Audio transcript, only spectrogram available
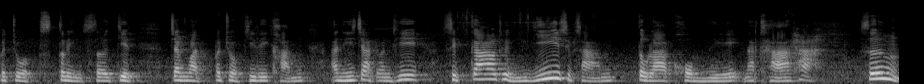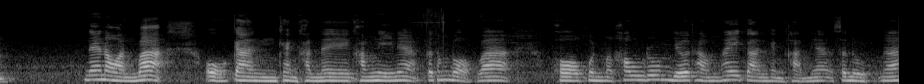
ประจวบสตรีทเซอร์กิตจังหวัดประจวบคีรีขันธ์อันนี้จัดวันที่ 19ถึง23 ตุลาคมนี้นะคะค่ะซึ่ง แน่นอนว่าโอ้การแข่งขันในครั้งนี้เนี่ยก็ต้องบอกว่าพอคนมาเข้าร่วมเยอะทำให้การแข่งขันเนี่ยสนุกนะ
